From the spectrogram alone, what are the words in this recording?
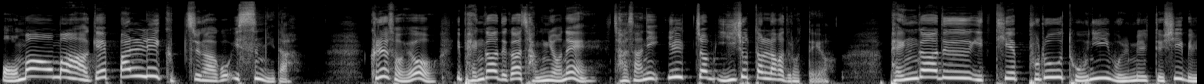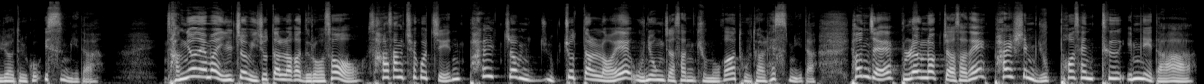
어마어마하게 빨리 급증하고 있습니다. 그래서요, 이 뱅가드가 작년에 자산이 1.2조 달러가 늘었대요. 뱅가드 ETF로 돈이 물밀듯이 밀려들고 있습니다. 작년에만 1.2조 달러가 늘어서 사상 최고치인 8.6조 달러의 운용 자산 규모가 도달했습니다. 현재 블랙락 자산의 86%입니다.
